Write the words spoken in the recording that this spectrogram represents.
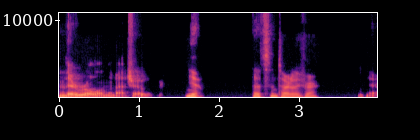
their role in the matchup. Yeah, that's entirely fair. Yeah.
